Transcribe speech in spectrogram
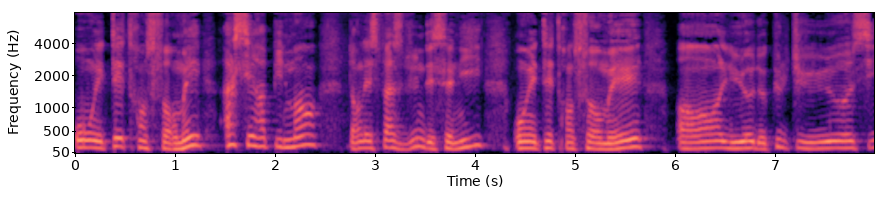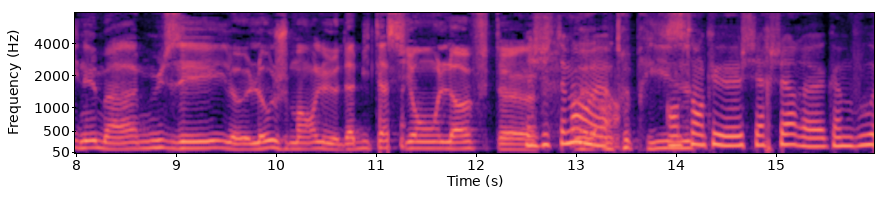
ont été transformées assez rapidement, dans l'espace d'une décennie, ont été transformées en lieux de culture, cinéma, musée, euh, logement, lieu d'habitation, loft, euh, justement, euh, entreprise. En tant que chercheur comme vous,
